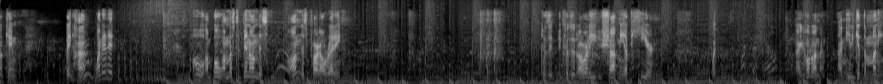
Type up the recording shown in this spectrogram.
Okay. Wait, huh? Why did it... Oh, I'm, oh, I must have been on this on this part already. Cause it because it already shot me up here. What? Alright, hold on. I need to get the money.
